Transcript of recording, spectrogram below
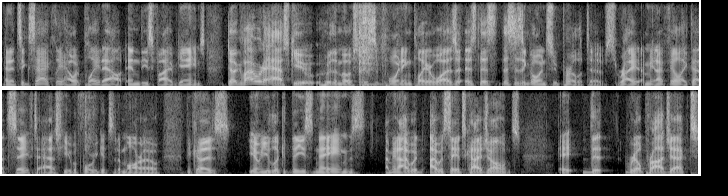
and it's exactly how it played out in these five games. Doug, if I were to ask you who the most disappointing player was, is this this isn't going superlatives, right? I mean, I feel like that's safe to ask you before we get to tomorrow because you know you look at these names. I mean, I would I would say it's Kai Jones. It, the real project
